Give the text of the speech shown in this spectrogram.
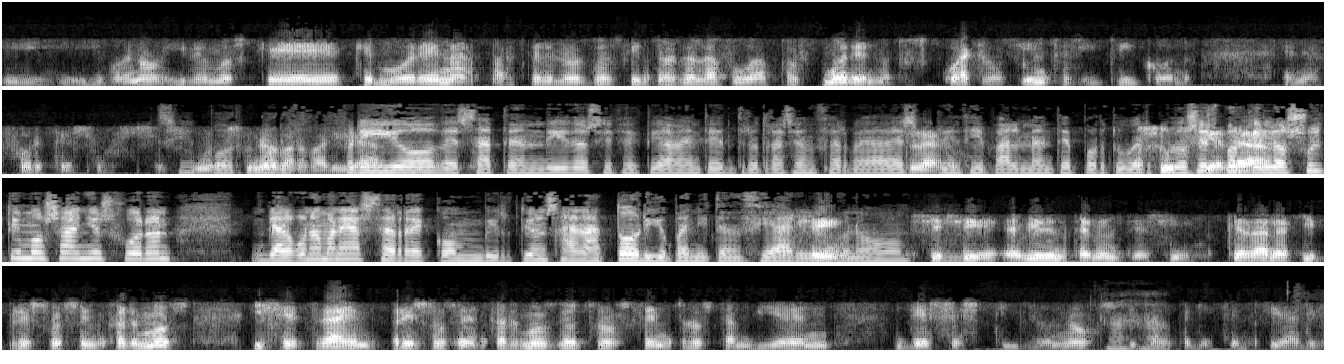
Y, bueno, y vemos que, que mueren, aparte de los 200 de la fuga, pues mueren otros 400 y pico, ¿no? En el fuerte. Eso es, una barbaridad. Frío, desatendidos y efectivamente, entre otras enfermedades, principalmente por tuberculosis, porque en los últimos años fueron, de alguna manera, se reconvirtió en sanatorio penitenciario, sí, ¿no? Sí, sí, evidentemente, sí. Quedan aquí presos enfermos y se traen presos enfermos de otros centros también de ese estilo, ¿no? Hospital penitenciario,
